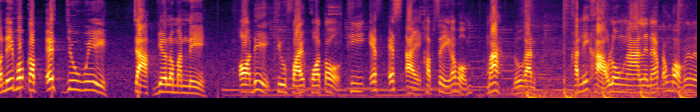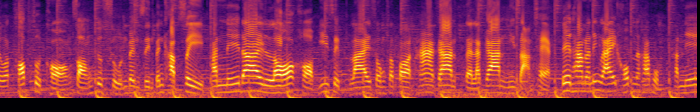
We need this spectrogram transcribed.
วันนี้พบกับ SUV จากเยอรมนี Audi Q5 Quattro TFSI ขับ 4 ครับผม มาดูกัน คันนี้ขาวโรงงานเลยนะ ต้องบอกได้เลยว่าท็อปสุดของ 2.0 เบนซิน เป็นขับ 4 คันนี้ได้ล้อขอบ 20 ลายทรงสปอร์ต 5 ก้าน แต่ละก้านมี 3 แฉก Daytime Running Light ครบนะครับผม คันนี้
